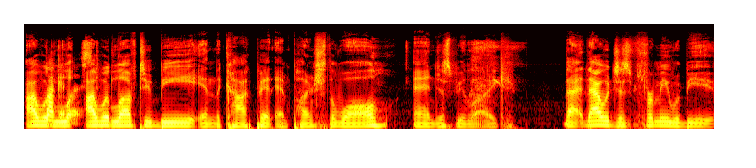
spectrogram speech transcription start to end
I would lo- I would love to be in the cockpit and punch the wall and just be like that that would just for me would be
